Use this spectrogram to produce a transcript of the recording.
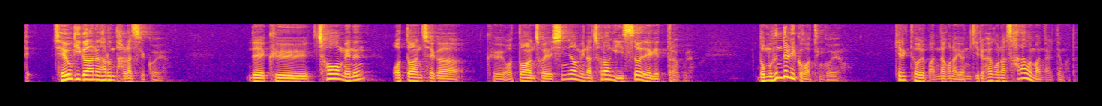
대- 재욱이가 하는 하루는 달랐을 거예요. 근데 그 처음에는 어떠한 제가 그 어떠한 저의 신념이나 철학이 있어야 되겠더라고요. 너무 흔들릴 것 같은 거예요. 캐릭터를 만나거나 연기를 하거나 사람을 만날 때마다.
